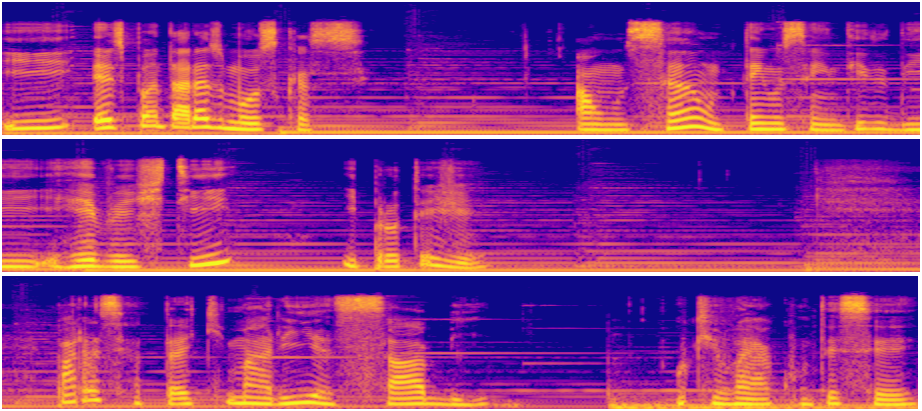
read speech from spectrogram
e espantar as moscas, a unção tem o sentido de revestir e proteger. Parece até que Maria sabe o que vai acontecer.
